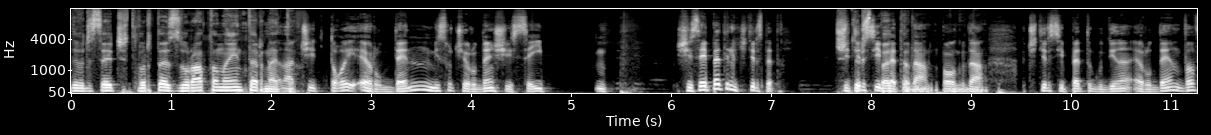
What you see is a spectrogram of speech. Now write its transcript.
94-та е зората на интернет. Значи той е роден, мисля, че е роден 60 65 или 45? 45-та, да, по, да. 45-та година е роден в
